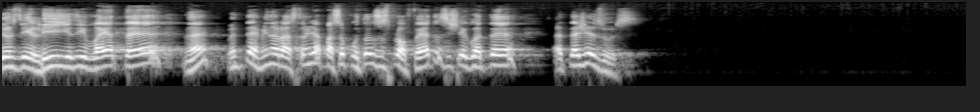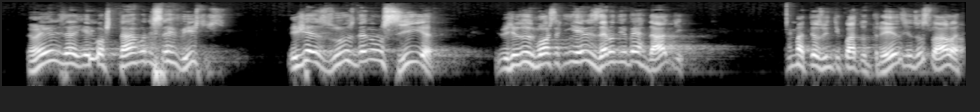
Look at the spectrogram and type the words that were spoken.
Deus de Elias, e vai até, né? quando termina a oração, já passou por todos os profetas e chegou até, até Jesus. Então eles, eles gostavam de ser vistos. E Jesus denuncia Jesus mostra quem eles eram de verdade. Em Mateus 24, 13, Jesus fala:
